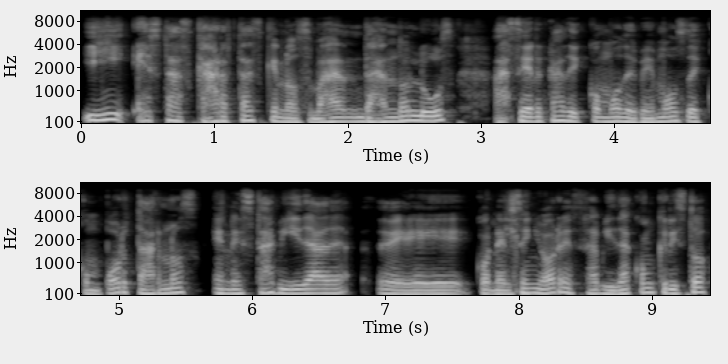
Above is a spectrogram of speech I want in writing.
y estas cartas que nos van dando luz acerca de cómo debemos de comportarnos en esta vida con el Señor, esta vida con Cristo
